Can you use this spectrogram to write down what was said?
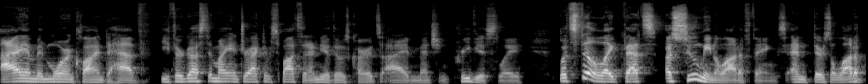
I am more inclined to have Aether Gust in my interactive spots than any of those cards I mentioned previously. But still, like that's assuming a lot of things, and there's a lot of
